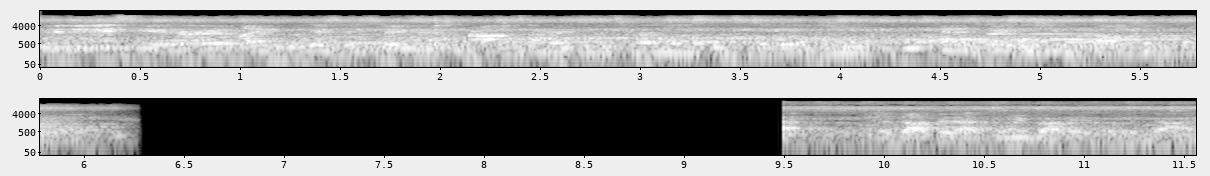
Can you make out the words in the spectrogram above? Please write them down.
Did you guys see her? Like, okay, so she's doing her tomorrow's hour because it's her most stage. And it's great because she's The doctor that told me about it was a guy.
